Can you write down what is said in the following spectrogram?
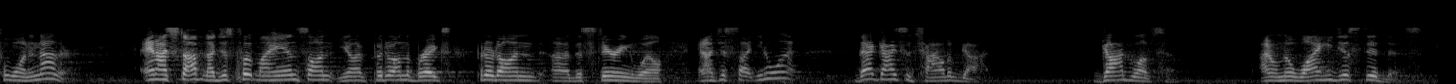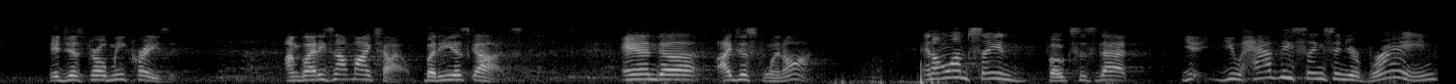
to one another. And I stopped and I just put my hands on, you know, I put it on the brakes, put it on uh, the steering wheel. And I just thought, you know what? That guy's a child of God. God loves him. I don't know why he just did this. It just drove me crazy. I'm glad he's not my child, but he is God's. And uh, I just went on. And all I'm saying, folks, is that you, you have these things in your brain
